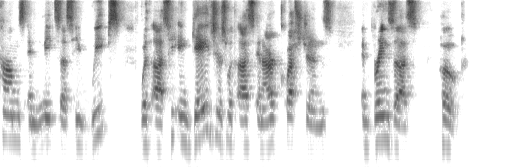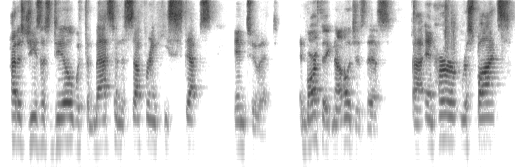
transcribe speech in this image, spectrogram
comes and meets us, He weeps with us, He engages with us in our questions and brings us hope. How does Jesus deal with the mess and the suffering? He steps into it. And Martha acknowledges this uh, in her response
